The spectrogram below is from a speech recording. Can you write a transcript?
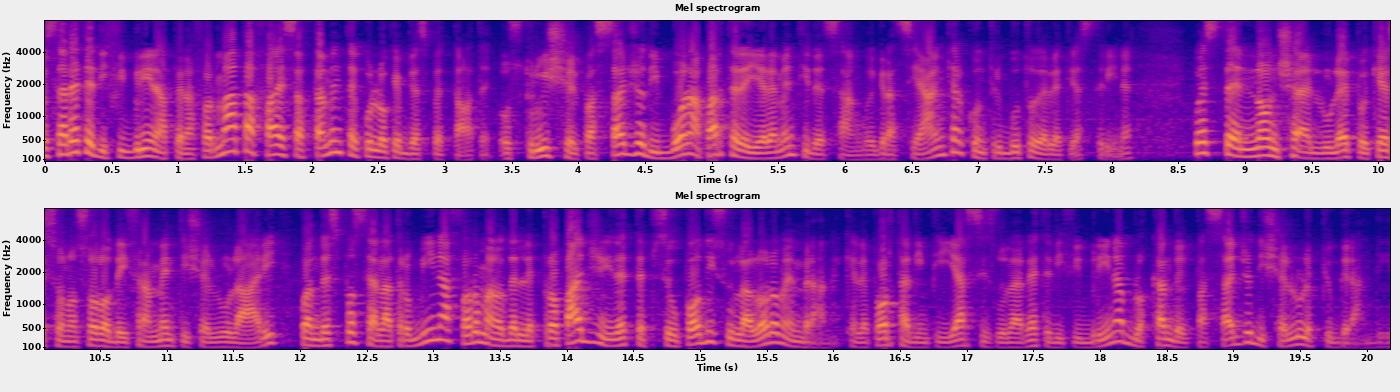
Questa rete di fibrina appena formata fa esattamente quello che vi aspettate, ostruisce il passaggio di buona parte degli elementi del sangue, grazie anche al contributo delle piastrine. Queste non cellule, poiché sono solo dei frammenti cellulari, quando esposte alla trobina formano delle propagini dette pseupodi sulla loro membrana, che le porta ad impigliarsi sulla rete di fibrina bloccando il passaggio di cellule più grandi.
